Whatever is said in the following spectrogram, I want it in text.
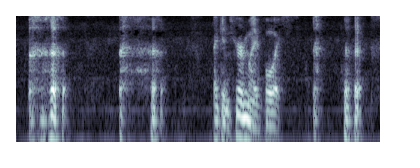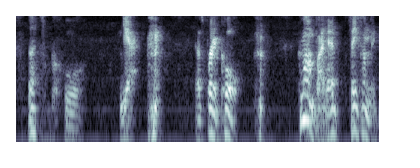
I can hear my voice. That's cool. yeah, that's pretty cool. Come on, butthead, say something.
